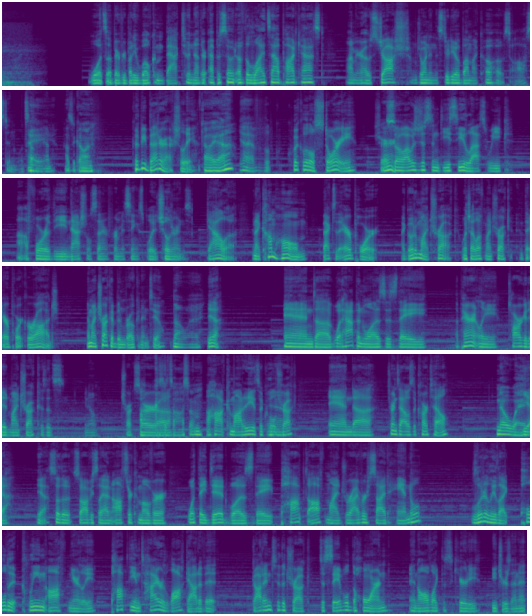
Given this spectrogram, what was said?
What's up, everybody? Welcome back to another episode of the Lights Out podcast. I'm your host, Josh. I'm joined in the studio by my co host, Austin. What's Hey, up, man? how's it going? Could be better, actually. Oh, yeah? Yeah, I have a quick little story. Sure. So, I was just in DC last week uh, for the National Center for Missing Exploited Children's gala. And I come home back to the airport. I go to my truck, which I left my truck at the airport garage, and my truck had been broken into. no way. Yeah. And uh, what happened was, is they apparently targeted my truck because it's, you know, trucks are uh, it's awesome. a hot commodity. It's a cool Yeah. truck, and uh, turns out it was the cartel. No way. Yeah, yeah. So the so obviously I had an officer come over. What they did was they popped off my driver's side handle, literally like pulled it clean off nearly, popped the entire lock out of it, got into the truck, disabled the horn and all of like the security features in it.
